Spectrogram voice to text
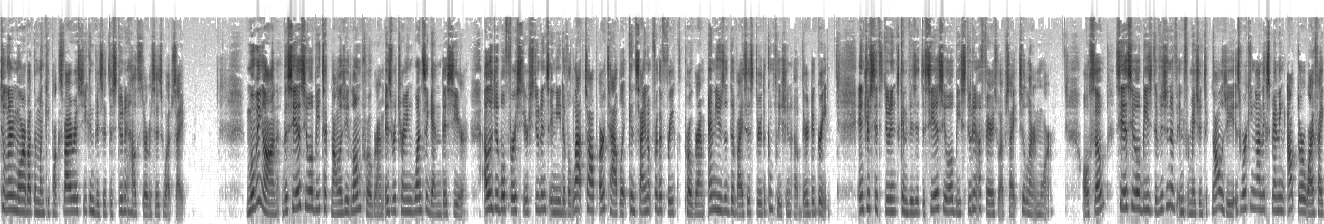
To learn more about the monkeypox virus, you can visit the Student Health Services website. Moving on, the CSULB Technology Loan Program is returning once again this year. Eligible first year students in need of a laptop or tablet can sign up for the free program and use the devices through the completion of their degree. Interested students can visit the CSULB Student Affairs website to learn more. Also, CSULB's Division of Information Technology is working on expanding outdoor Wi Fi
